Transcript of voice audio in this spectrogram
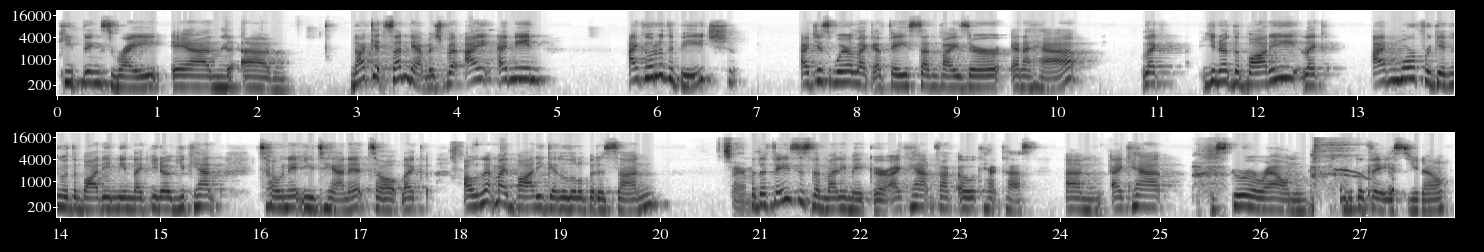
keep things right, and um, not get sun damage. But I, I mean, I go to the beach. I just wear like a face sun visor and a hat. Like you know, the body. Like I'm more forgiving with the body. I mean, like you know, if you can't tone it, you tan it. So like I'll let my body get a little bit of sun. Same. But the face is the moneymaker. I can't fuck. Oh, I can't cuss. Um, I can't screw around with the face. You know.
